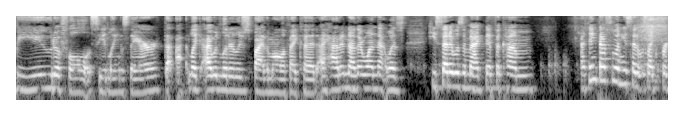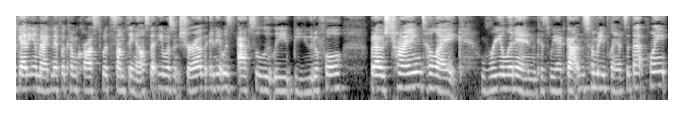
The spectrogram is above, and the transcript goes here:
beautiful seedlings there that, like, I would literally just buy them all if I could. I had another one that was, he said it was a Magnificum I think that's the one he said it was like Forgetting and Magnificum crossed with something else that he wasn't sure of. And it was absolutely beautiful. But I was trying to like reel it in because we had gotten so many plants at that point.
